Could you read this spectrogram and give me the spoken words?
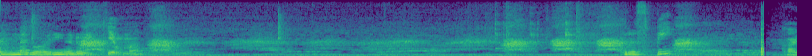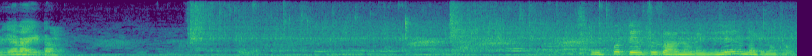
എണ്ണ കോരി ഇങ്ങോട്ട് ഒഴിക്കുക അമ്മ. ക്രിസ്പി. കഴിയാനായിട്ടാ. സൂപ്പർ ടേസ്റ്റ് സാധനമാണ്. എല്ലാവരും ഉണ്ടാക്കി നോക്കണം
